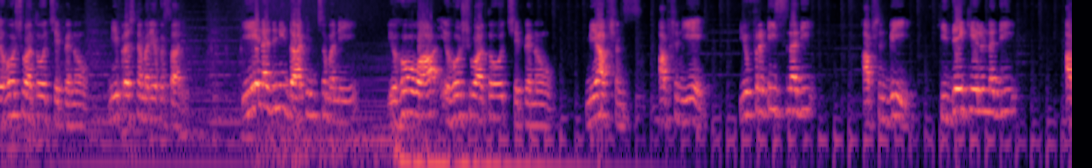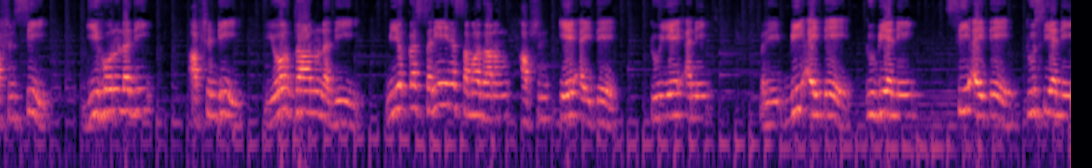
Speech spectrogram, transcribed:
యహోషువాతో చెప్పాను. మీ ప్రశ్న మరి ఒకసారి. ఏ నదిని దాటించమని యహోవా యహోషువాతో చెప్పాను. మీ ఆప్షన్స్. ఆప్షన్ ఏ యూఫ్రటీస్ నది ఆప్షన్ బి హిద్దేకేలు నది ఆప్షన్ సి గీహోను నది ఆప్షన్ డి యోర్ధాను నది. మీ యొక్క సరైన సమాధానం ఆప్షన్ ఏ అయితే టూ ఏ అని మరి బి అయితే టూ బి అని సి అయితే టూ సి అని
